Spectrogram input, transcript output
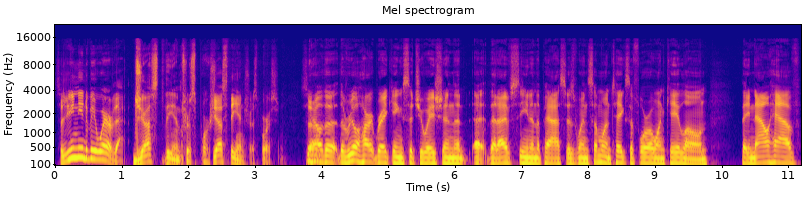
So you need to be aware of that. Just the interest portion. Just the interest portion. So. You know, the, the real heartbreaking situation that, uh, that I've seen in the past is when someone takes a 401k loan, they now have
